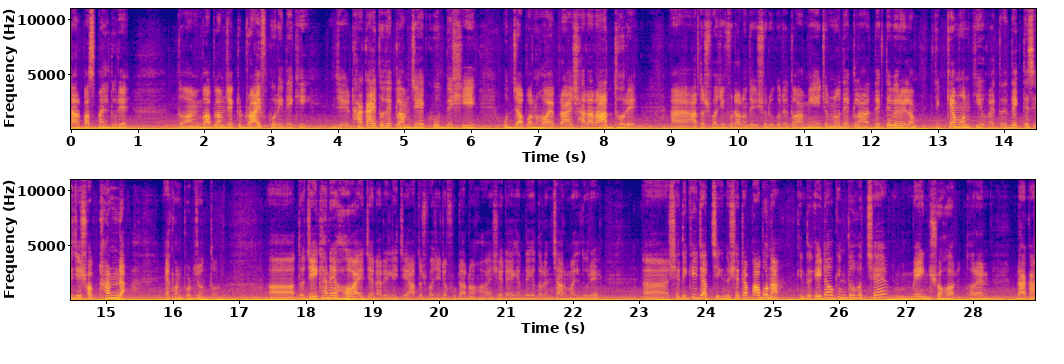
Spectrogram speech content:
চার পাঁচ মাইল দূরে। তো আমি ভাবলাম যে একটু ড্রাইভ করি দেখি। যে ঢাকায় তো দেখলাম যে খুব বেশি উদযাপন হয় প্রায় সারা রাত ধরে আহ, আতশবাজি ফুটানো থেকে শুরু করে। তো আমি এই জন্য দেখলাম দেখতে বেরোইলাম যে কেমন কি হয়। তো দেখতেছি যে সব ঠান্ডা এখন পর্যন্ত। তো যেখানে হয় জেনারেলি যে আতশবাজিটা ফুটানো হয় সেটা এখান থেকে ধরেন চার মাইল দূরে। সেদিকেই যাচ্ছি কিন্তু সেটা পাবো না। কিন্তু এটাও কিন্তু হচ্ছে মেইন শহর। ধরেন ঢাকা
